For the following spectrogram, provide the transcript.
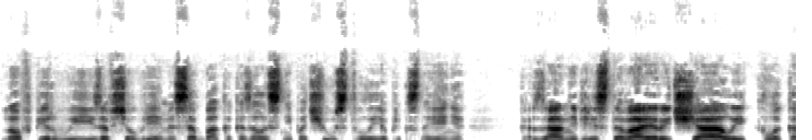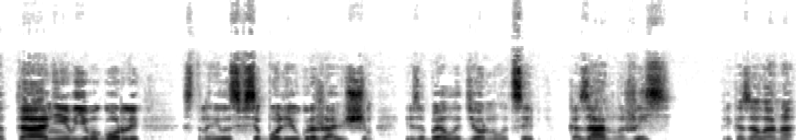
но впервые за все время собака, казалось, не почувствовала ее прикосновения. Казан, не переставая, рычал, и клокотание в его горле — становилось все более угрожающим. Изабелла дернула цепь. «Казан, ложись!» — приказала она.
